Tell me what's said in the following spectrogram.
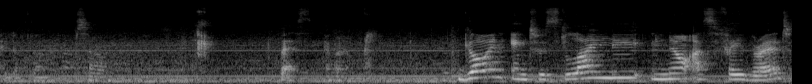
I love them. So best ever. Going into slightly not as favorite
